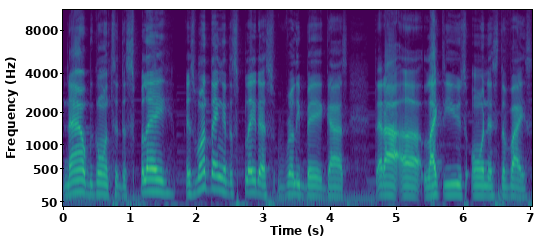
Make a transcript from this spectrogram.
Now we're going to display. It's one thing in display that's really big, guys, that I uh, like to use on this device.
